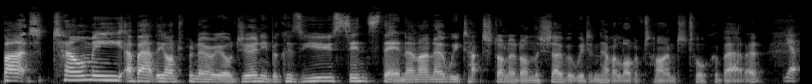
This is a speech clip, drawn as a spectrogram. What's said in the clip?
But tell me about the entrepreneurial journey because you, since then, and I know we touched on it on the show, but we didn't have a lot of time to talk about it. Yep.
